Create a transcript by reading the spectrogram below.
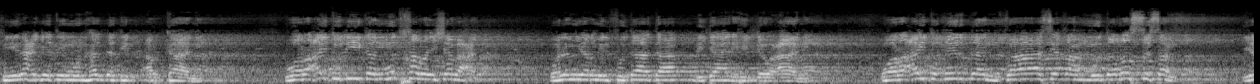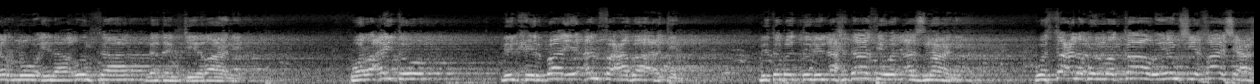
في نعجة منهدة الأركان. ورأيت ديكا مدخما شبعا ولم يرمي الفتاة لجاره الجوعان. ورأيت قردا فاسقا متلصصا يرنو إلى أنثى لدى الجيران. ورأيت للحرباء ألف عباءة لتبدل الأحداث والأزمان. والثعلب المكار يمشي خاشعا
